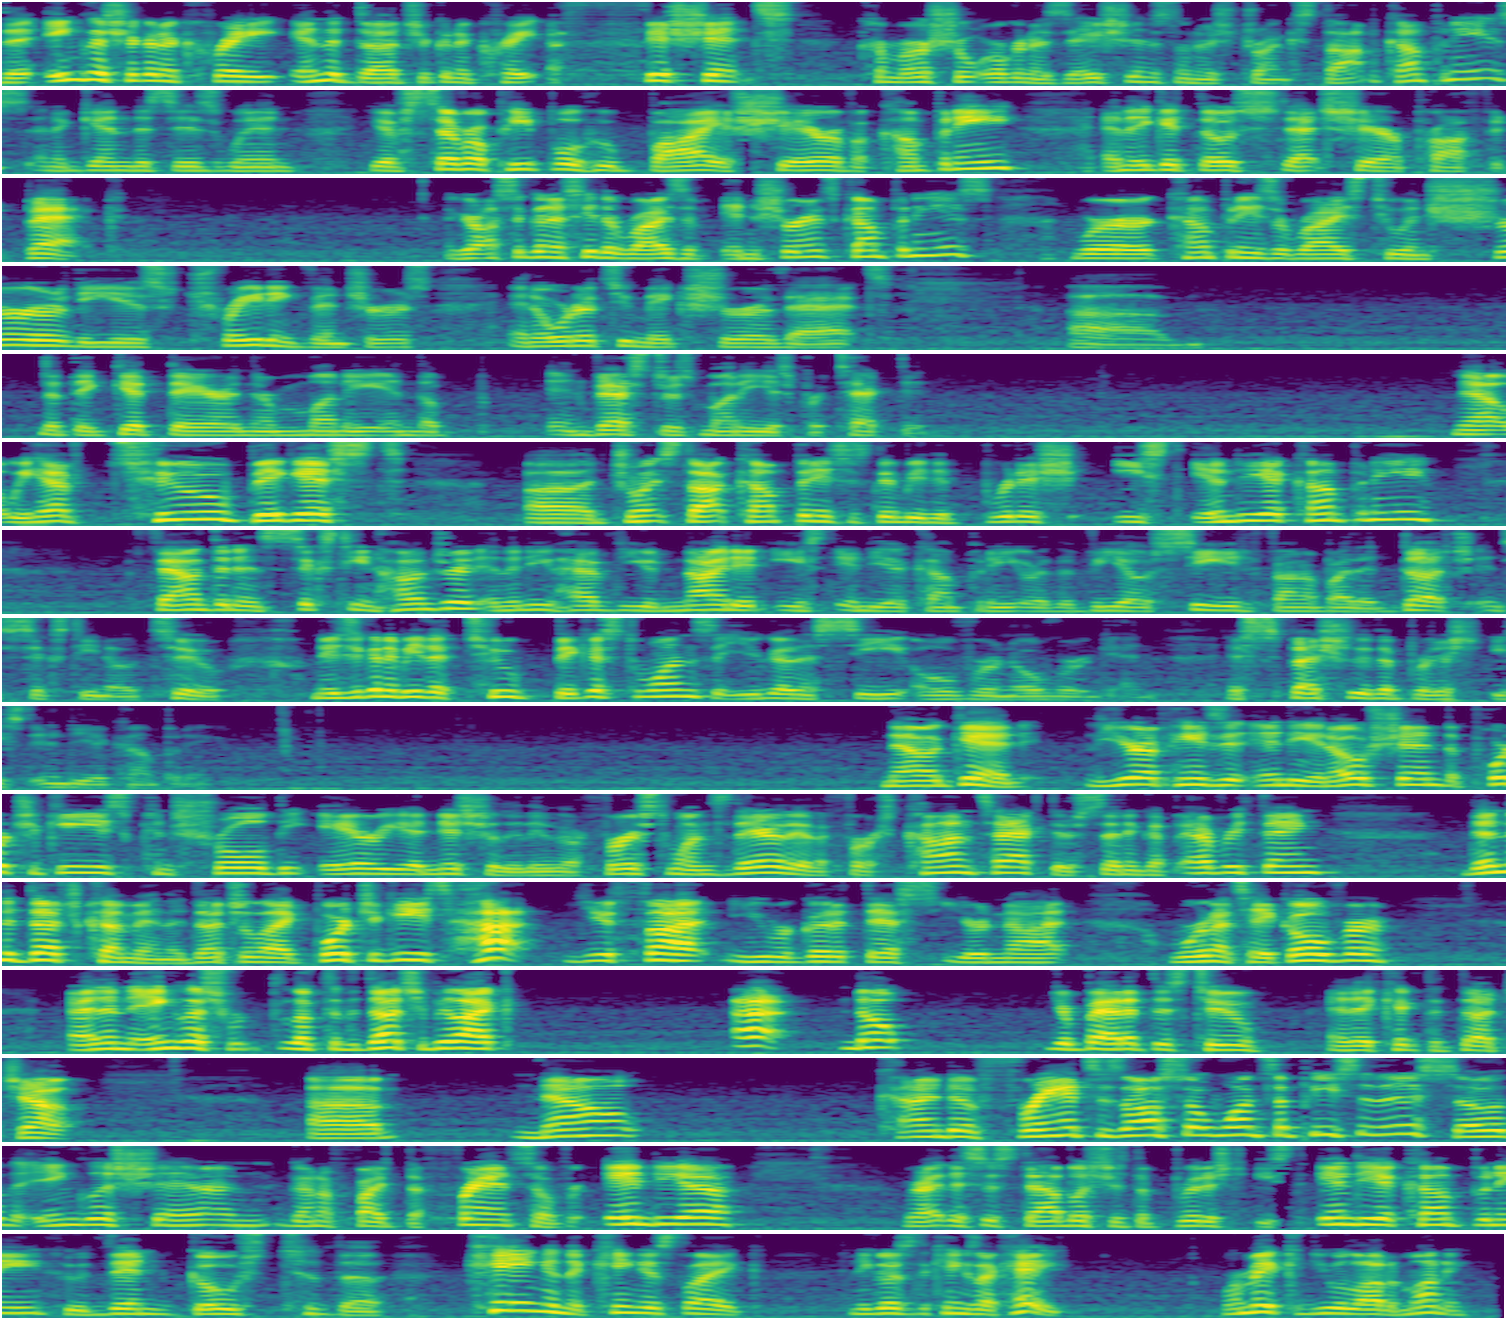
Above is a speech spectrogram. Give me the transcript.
the English are going to create, and the Dutch are going to create efficient commercial organizations known as joint stock companies. And again, this is when you have several people who buy a share of a company and they get those that share profit back. You're also going to see the rise of insurance companies, where companies arise to insure these trading ventures in order to make sure that um, that they get there and their money and the investors' money is protected. Now we have two biggest uh, joint stock companies It's going to be the British East India Company, founded in 1600, and then you have the United East India Company, or the VOC, founded by the Dutch in 1602. And these are going to be the two biggest ones that you're going to see over and over again, especially the British East India Company. Now, again, the Europeans in the Indian Ocean, the Portuguese controlled the area initially. They were the first ones there. They're the first contact. They're setting up everything. Then the Dutch come in. The Dutch are like, Portuguese, ha! You thought you were good at this. You're not. We're going to take over. And then the English look to the Dutch and be like, ah, nope, you're bad at this too. And they kick the Dutch out. Uh, now, kind of, France is also wants a piece of this. So the English are going to fight the France over India. Right? This establishes the British East India Company, who then goes to the king. And the king is like, and he goes to the king's like, hey, we're making you a lot of money.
